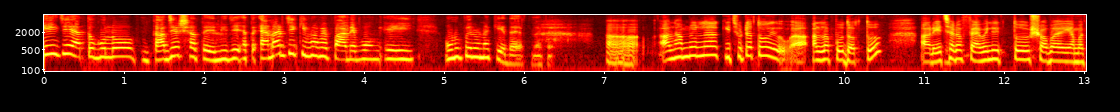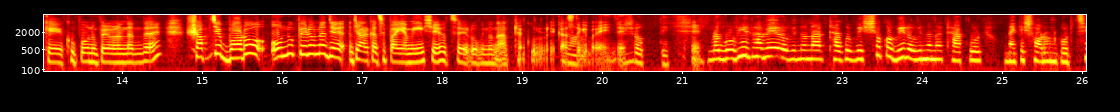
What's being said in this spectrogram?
এই যে এতগুলো কাজের সাথে নিজে এত এনার্জি কীভাবে পান এবং এই অনুপ্রেরণা কে দেয় আপনাকে? আলহামদুলিল্লাহ কিছুটা তো আল্লাহ প্রদত্ত। আর এছাড়া ফ্যামিলির তো সবাই আমাকে খুব অনুপ্রেরণা দেয়। সবচেয়ে বড় অনুপ্রেরণা যে যার কাছে পাই আমি সে হচ্ছে রবীন্দ্রনাথ ঠাকুরের কাছ থেকে পাই যে সত্যি। আমরা গভীরভাবে রবীন্দ্রনাথ ঠাকুর বিশ্বকবি রবীন্দ্রনাথ ঠাকুর ওনাকে স্মরণ করছি।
